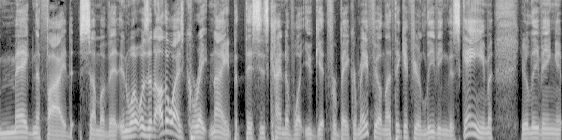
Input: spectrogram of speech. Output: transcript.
magnified some of it in what was an otherwise great night, but this is kind of what you get for Baker Mayfield. And I think if you're leaving this game, you're leaving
